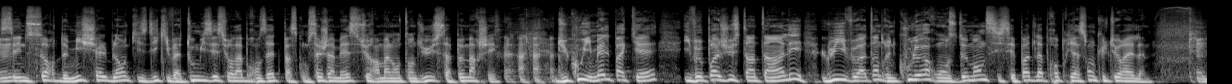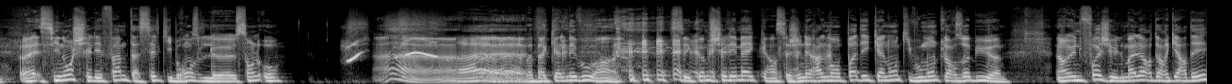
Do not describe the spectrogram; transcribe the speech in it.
C'est une sorte de Michel Blanc qui se dit qu'il va tout miser sur la bronzette parce qu'on sait jamais, sur un malentendu, ça peut marcher. du coup, il met le paquet, il veut pas juste un teint lait. Lui, il veut atteindre une couleur où on se demande si c'est pas de l'appropriation culturelle. Ouais, sinon, chez les femmes, t'as celle qui bronze le, sans le haut. Ah, Ouais, ouais, bah, bah, calmez-vous. hein. c'est comme chez les mecs. hein. C'est généralement pas des canons qui vous montrent leurs obus. Non, une fois, j'ai eu le malheur de regarder.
